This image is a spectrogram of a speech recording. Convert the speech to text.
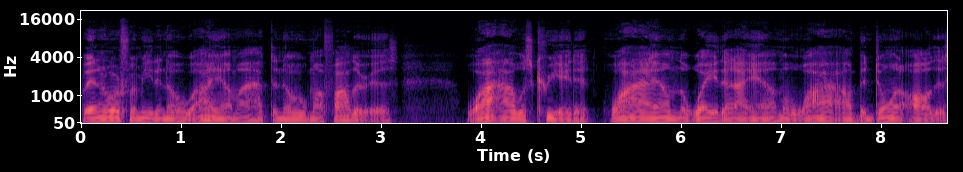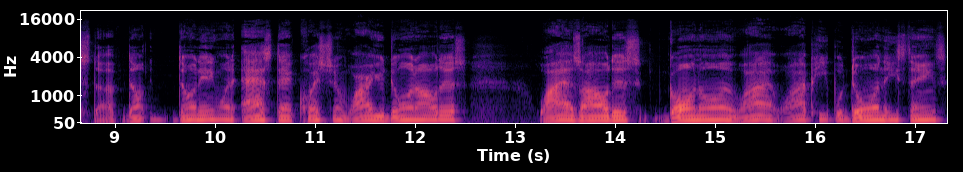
But in order for me to know who I am, I have to know who my Father is, why I was created, why I am the way that I am, or why I've been doing all this stuff. Don't don't anyone ask that question? Why are you doing all this? Why is all this going on? Why why people doing these things?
